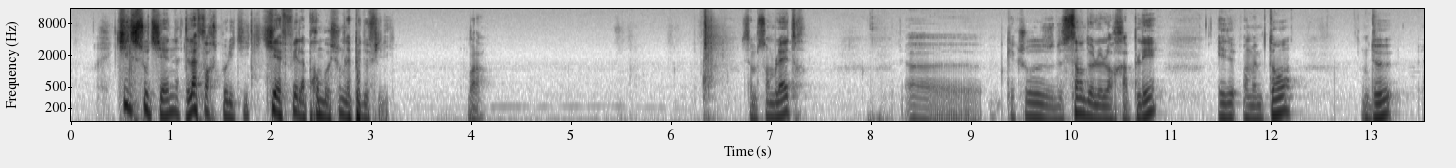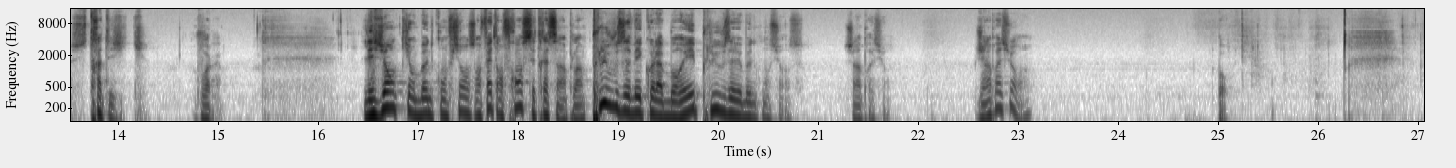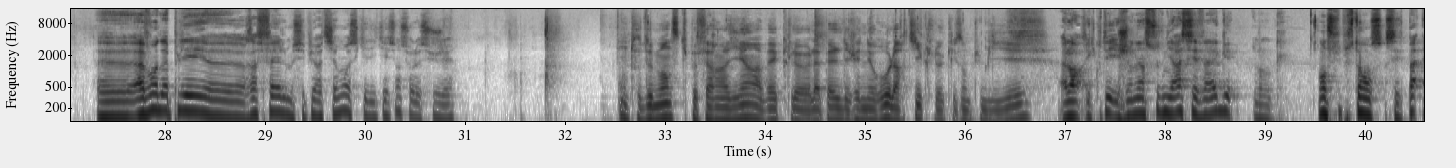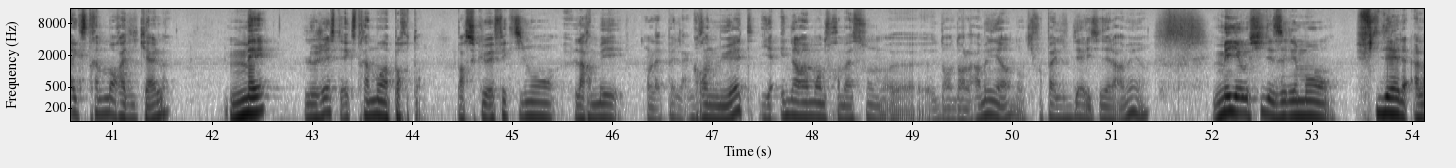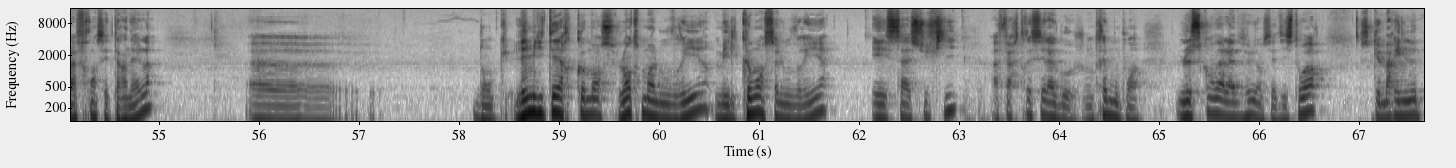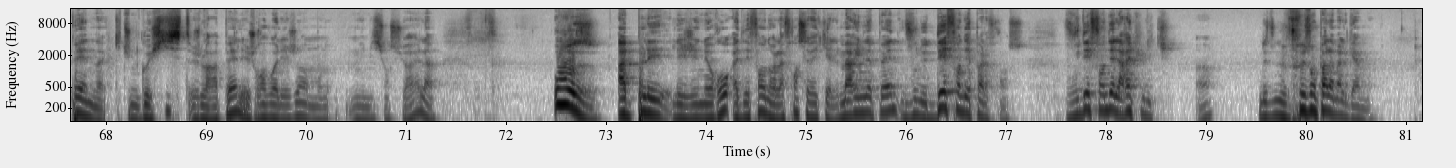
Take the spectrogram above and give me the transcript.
qu'ils soutiennent la force politique qui a fait la promotion de la pédophilie. Voilà. Ça me semble être euh, quelque chose de sain de le leur rappeler et en même temps de stratégique. Voilà. Les gens qui ont bonne confiance, en fait, en France, c'est très simple. hein. Plus vous avez collaboré, plus vous avez bonne conscience. J'ai l'impression. J'ai l'impression. hein. Bon. Euh, avant d'appeler euh, Raphaël, Monsieur Piratiamo, est-ce qu'il y a des questions sur le sujet? On te demande si tu peux faire un lien avec l'appel des généraux, l'article qu'ils ont publié. Alors, écoutez, j'en ai un souvenir assez vague. Donc, en substance, c'est pas extrêmement radical, mais le geste est extrêmement important parce que effectivement, l'armée, on l'appelle la grande muette. Il y a énormément de francs-maçons euh, dans, l'armée, hein, donc il faut pas l'idéaliser l'armée. hein. Mais il y a aussi des éléments fidèles à la France éternelle. Euh, donc, les militaires commencent lentement à l'ouvrir, mais ils commencent à l'ouvrir et ça suffit à faire stresser la gauche. Donc, très bon point. Le scandale absolu dans cette histoire, c'est que Marine Le Pen, qui est une gauchiste, je le rappelle, et je renvoie les gens à mon émission sur elle, ose appeler les généraux à défendre la France avec elle. Marine Le Pen, vous ne défendez pas la France. Vous défendez la République. hein. Ne, ne faisons pas l'amalgame.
